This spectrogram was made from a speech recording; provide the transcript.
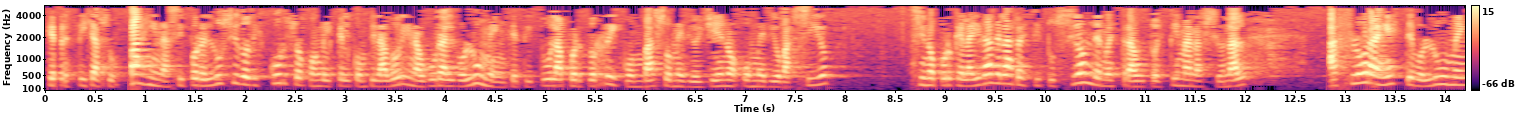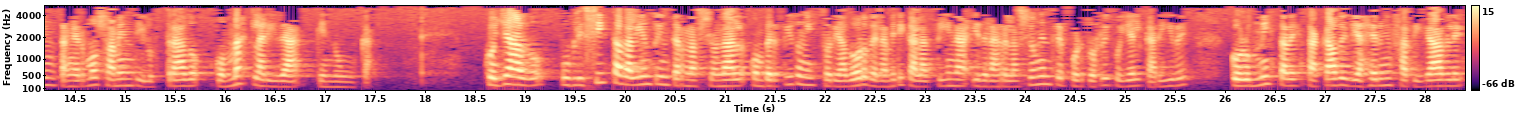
que prestigia sus páginas, y por el lúcido discurso con el que el compilador inaugura el volumen, que titula Puerto Rico, un vaso medio lleno o medio vacío, sino porque la idea de la restitución de nuestra autoestima nacional aflora en este volumen tan hermosamente ilustrado con más claridad que nunca. Collado, publicista de aliento internacional, convertido en historiador de la América Latina y de la relación entre Puerto Rico y el Caribe, columnista destacado y viajero infatigable,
